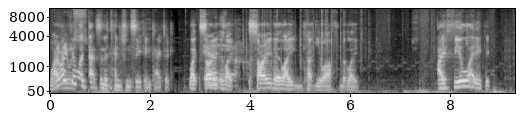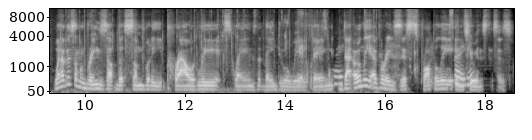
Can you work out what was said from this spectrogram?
Why do I feel like that's an attention-seeking tactic? Like, sorry, Yeah. is like, sorry to like cut you off, but like, I feel like whenever someone brings up that somebody proudly exclaims that they do a weird thing, Sorry. that only ever exists properly Sorry, in two again? instances.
